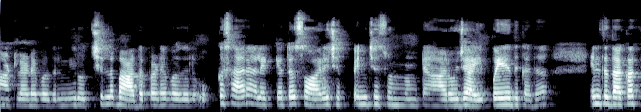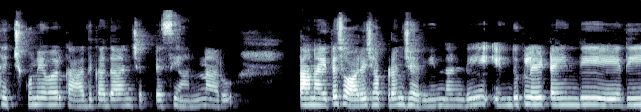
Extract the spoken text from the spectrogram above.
మాట్లాడే బదులు మీరు వచ్చి ఇలా బాధపడే బదులు ఒక్కసారి అలెక్కేతో సారీ చెప్పించేసి ఉండుంటే ఆ రోజు అయిపోయేది కదా. ఇంత దాకా తెచ్చుకునేవారు కాదు కదా అని చెప్పేసి అన్నారు. తనైతే సారీ చెప్పడం జరిగిందండి. ఎందుకు లేట్ అయింది? ఏది?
